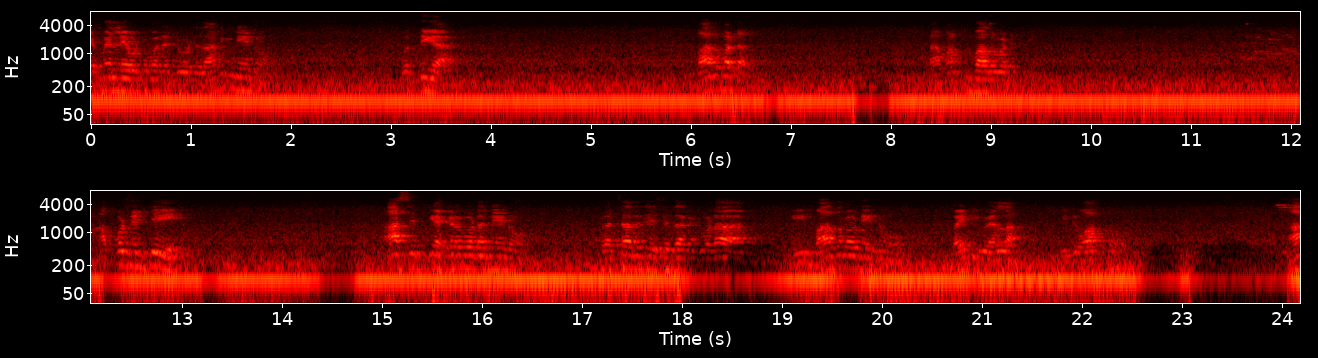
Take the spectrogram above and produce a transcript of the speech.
ఎమ్మెల్యే ఇవ్వటం అనేటువంటి దానికి నేను కొద్దిగా బాధపడ్డాను నా మనసు బాధపడింది. అప్పటి నుంచి ఆసిఫ్కి ఎక్కడ కూడా నేను ప్రచారం చేసేదానికి కూడా ఈ బాధలో నేను బయటికి వెళ్ళా. ఇది వాస్తవం. ఆ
